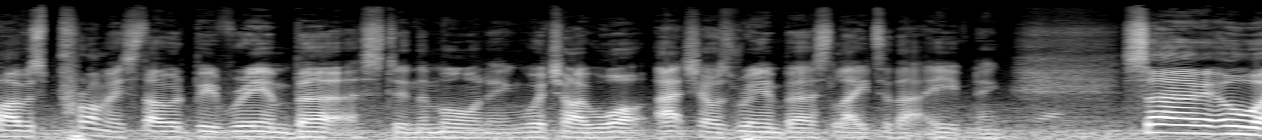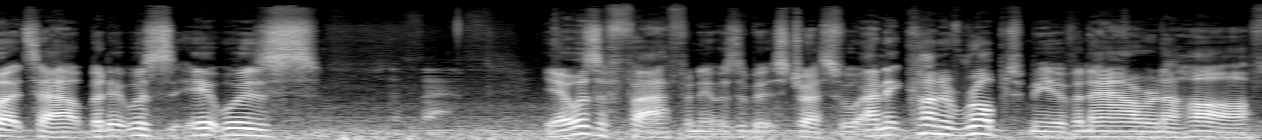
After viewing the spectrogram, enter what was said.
I was promised I would be reimbursed in the morning which I was actually I was reimbursed later that evening so it all worked out but it was it was yeah, it was a faff and it was a bit stressful. And it kind of robbed me of an hour and a half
